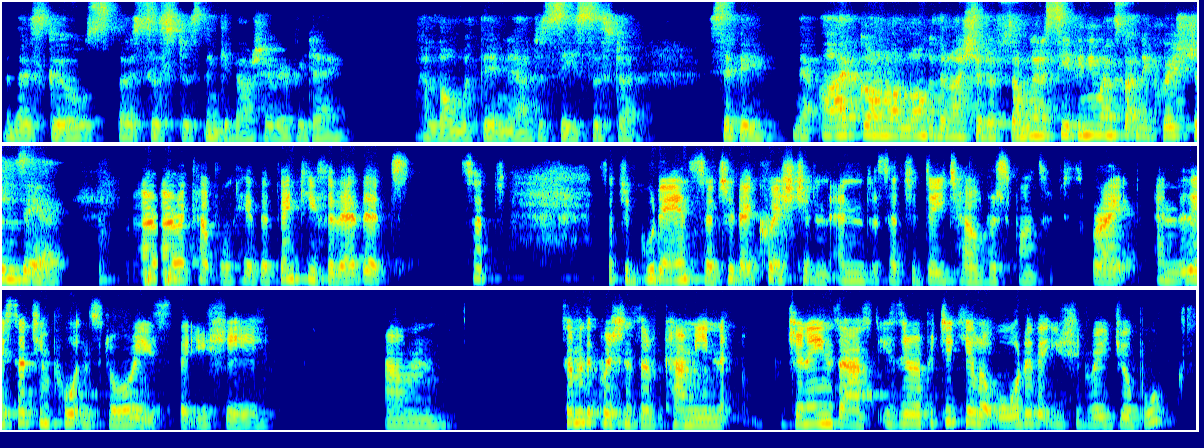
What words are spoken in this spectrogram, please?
And those girls, those sisters, think about her every day, along with their now deceased sister, Cibi. Now, I've gone on longer than I should have, so I'm going to see if anyone's got any questions there. There are a couple, Heather. Thank you for that. That's such such a good answer to that question and such a detailed response, which is great. And they're such important stories that you share. Um, some of the questions that have come in, Janine's asked, is there a particular order that you should read your books?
